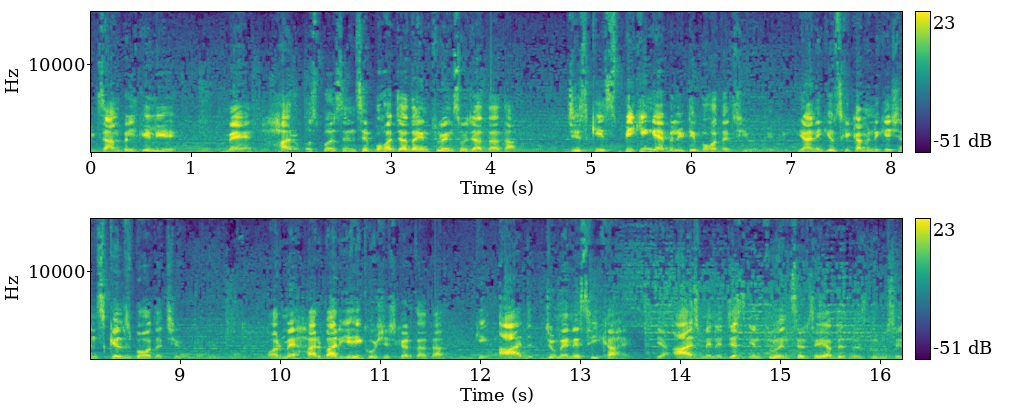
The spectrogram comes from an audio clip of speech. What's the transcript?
एग्ज़ाम्पल के लिए, मैं हर उस पर्सन से बहुत ज़्यादा इन्फ्लुएंस हो जाता था, जिसकी स्पीकिंग एबिलिटी बहुत अच्छी होती यानी कि उसकी कम्युनिकेशन स्किल्स बहुत अच्छे होते थे। और मैं हर बार यही कोशिश करता था कि आज जो मैंने सीखा है, या आज मैंने जिस इन्फ्लुएंसर से या बिज़नेस गुरु से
